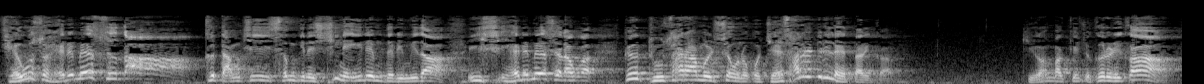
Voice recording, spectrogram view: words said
제우스 헤르메스다 그 당시 섬기는 신의 이름들입니다 이 헤르메스라고 그 두 사람을 세워놓고 제사를 드리려 했다니까 기가 막히죠. 그러니까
